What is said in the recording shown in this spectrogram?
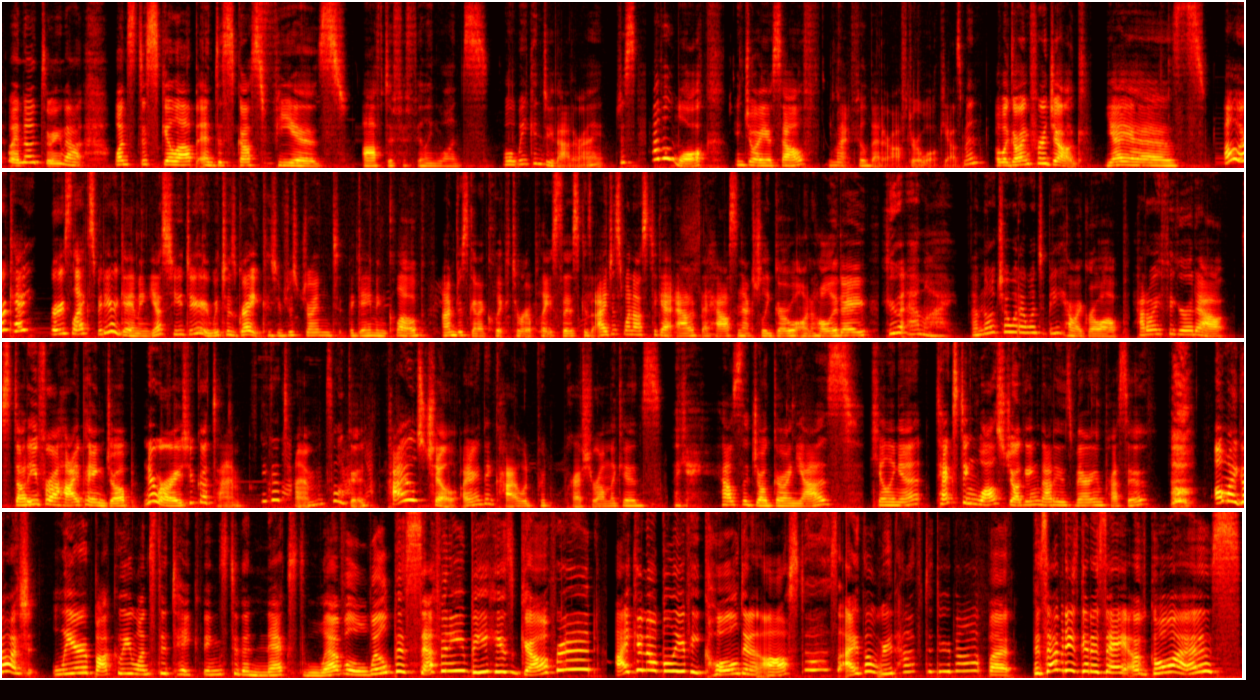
we're not doing that. Wants to skill up and discuss fears after fulfilling wants. Well, we can do that, all right? Just have a walk, enjoy yourself. You might feel better after a walk, Yasmin. Oh, we're going for a jog. Yes. Oh, okay. Rose likes video gaming. Yes, you do, which is great because you've just joined the gaming club. I'm just gonna click to replace this because I just want us to get out of the house and actually go on holiday. Who am I? I'm not sure what I want to be how I grow up. How do I figure it out? Study for a high paying job? No worries, you've got time. You got time. It's all good. Kyle's chill. I don't think Kyle would put pressure on the kids. Okay, how's the jog going, Yaz? Killing it. Texting whilst jogging, that is very impressive. oh my gosh, Leo Buckley wants to take things to the next level. Will Persephone be his girlfriend? I cannot believe he called and asked us. I thought we'd have to do that, but Persephone's gonna say, of course.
